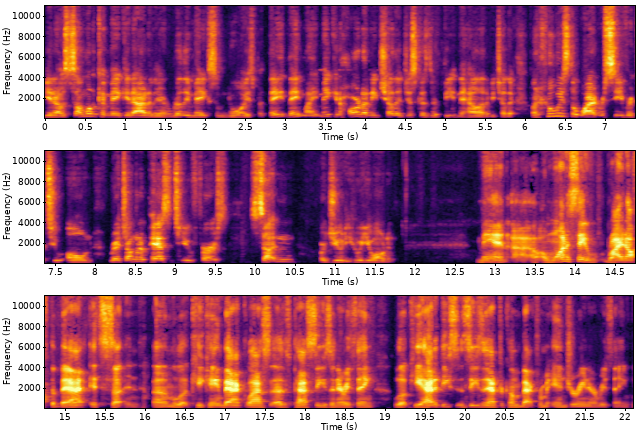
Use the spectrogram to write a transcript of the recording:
You know, someone can make it out of there and really make some noise, but they they might make it hard on each other just because they're beating the hell out of each other. But who is the wide receiver to own? Rich, I'm going to pass it to you first. Sutton or Jeudy? Who you owning? Man, I, I want to say right off the bat, it's Sutton. Um, look, he came back last uh, this past season. Everything. Look, he had a decent season after coming back from an injury and everything.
